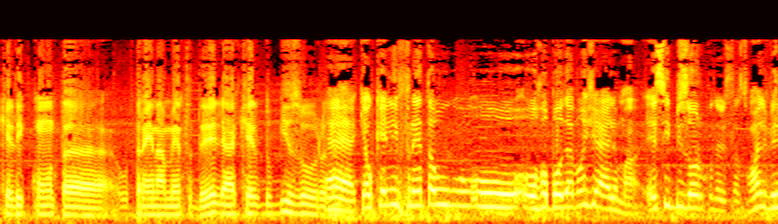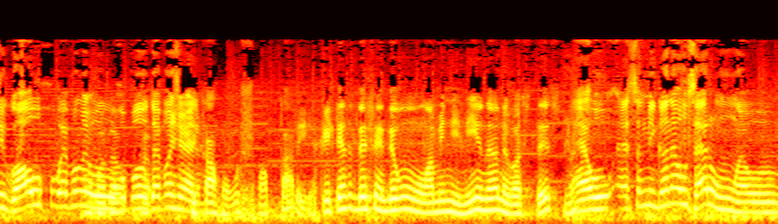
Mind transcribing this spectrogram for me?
que ele conta o treinamento dele é aquele do besouro, né? É, que é o que ele enfrenta o, o, o robô do Evangelho, mano. Esse besouro, quando ele se transforma, ele vira igual o, o robô do Evangelho. Fica roxo, uma putaria. Ele tenta defender um, uma menininha, né? Um negócio desse, né? É o, é, se eu não me engano, é o 01, é o.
